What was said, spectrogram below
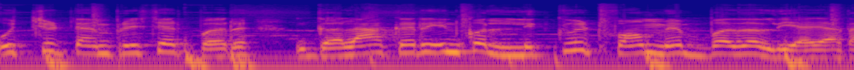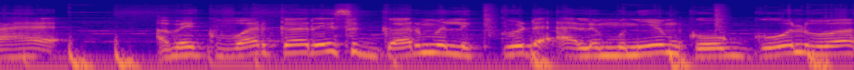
उच्च टेम्परेचर पर गलाकर इनको लिक्विड फॉर्म में बदल दिया जाता है। अब एक वर्कर इस गर्म लिक्विड एल्युमिनियम को गोल व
